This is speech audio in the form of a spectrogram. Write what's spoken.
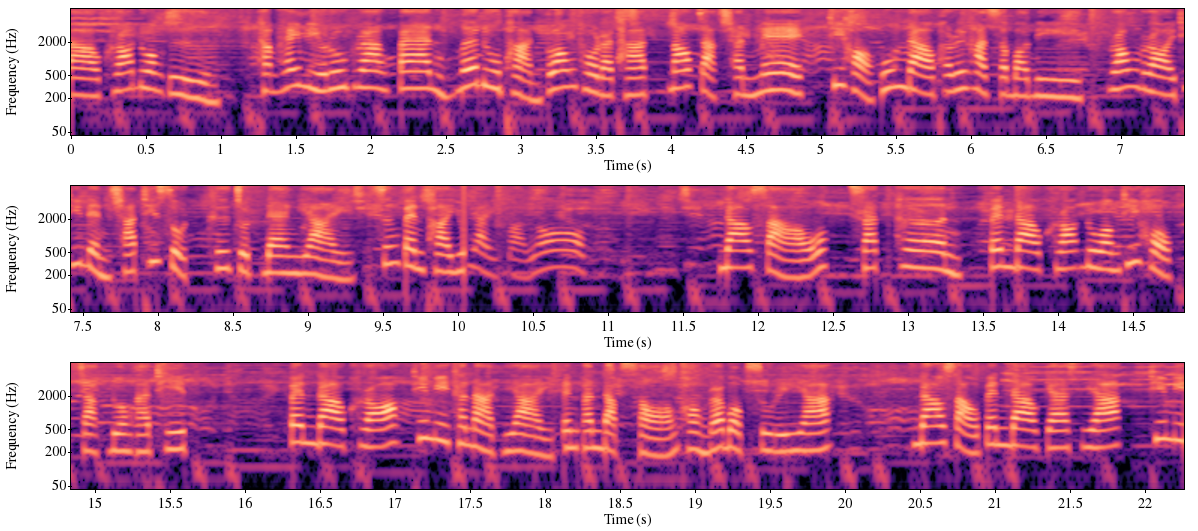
ดาวเคราะห์ดวงอื่น ทำให้มีรูปร่างแป้น เมื่อดูผ่านกล้องโทรทัศน์ นอกจากชั้นเมฆที่ห่อหุ้มดาวพฤหัสบดี ร่องรอยที่เด่นชัดที่สุดคือจุดแดงใหญ่ ซึ่งเป็นพายุใหญ่กว่าโลก ดาวเสาร์ซัตเทิร์นเป็นดาวเคราะห์ดวงที่ 6 จากดวงอาทิตย์ เป็นดาวเคราะห์ที่มีขนาดใหญ่เป็นอันดับสองของระบบสุริยะ ดาวเสาร์เป็นดาวแก๊สยักษ์ที่มี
